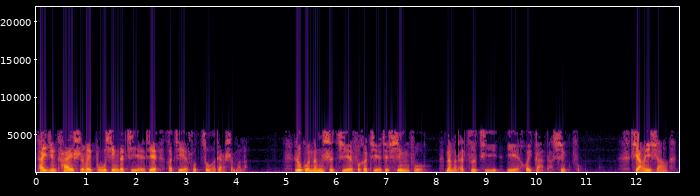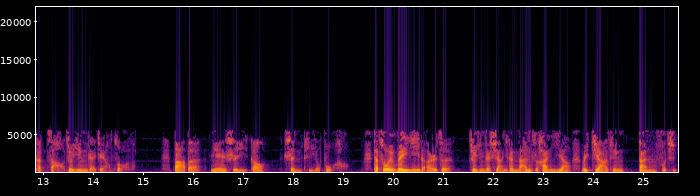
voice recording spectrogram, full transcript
他已经开始为不幸的姐姐和姐夫做点什么了。如果能使姐夫和姐姐幸福，那么他自己也会感到幸福。想一想，他早就应该这样做了。爸爸年事已高，身体又不好，他作为唯一的儿子，就应该像一个男子汉一样，为家庭担负起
